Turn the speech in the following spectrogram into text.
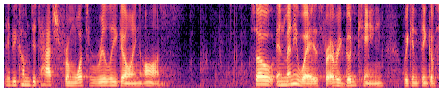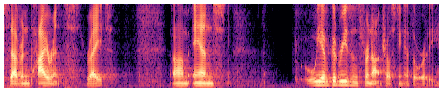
they become detached from what's really going on. So, in many ways, for every good king, we can think of seven tyrants, right? Um, and we have good reasons for not trusting authority.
